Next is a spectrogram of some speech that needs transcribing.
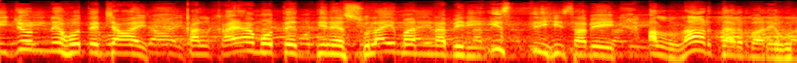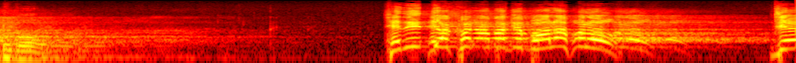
এই জন্য হতে চাই, কাল কায়ামতের দিনে সুলাইমান নাবির স্ত্রী হিসাবে আল্লাহর দরবারে উঠব। সেদিন যখন আমাকে বলা হলো যে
